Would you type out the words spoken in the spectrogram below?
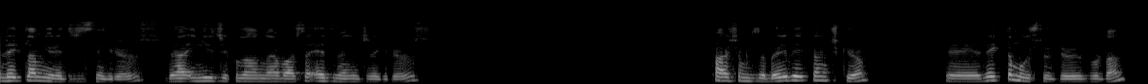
reklam yöneticisine giriyoruz. Veya İngilizce kullananlar varsa Ads Manager'a giriyoruz. Karşımıza böyle bir ekran çıkıyor. E, reklam oluştur diyoruz buradan.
